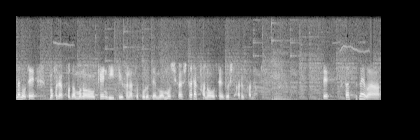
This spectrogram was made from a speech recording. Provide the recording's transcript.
なので、まあ、これは子どもの権利というふうなところでも、もしかしたら可能性としてあるかなと。うん、で2つ目は、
